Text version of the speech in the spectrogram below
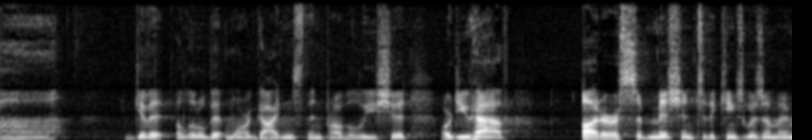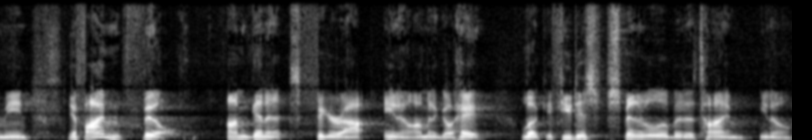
uh, give it a little bit more guidance than probably you should? Or do you have utter submission to the king's wisdom? I mean, if I'm Phil, I'm going to figure out, you know, I'm going to go, hey, look, if you just spend a little bit of time, you know,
